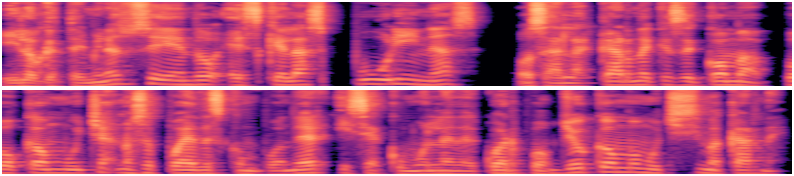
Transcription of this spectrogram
Y lo que termina sucediendo es que las purinas, o sea, la carne que se coma poca o mucha, no se puede descomponer y se acumula en el cuerpo. Yo como muchísima carne,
